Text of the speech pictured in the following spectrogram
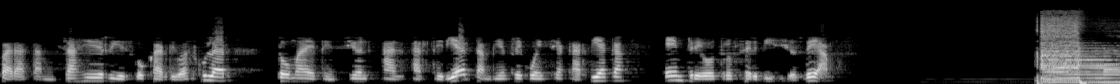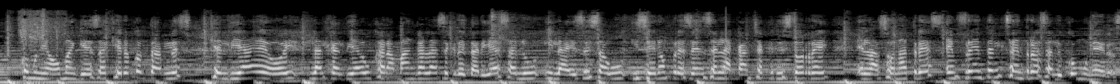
para tamizaje de riesgo cardiovascular, toma de tensión arterial, también frecuencia cardíaca, entre otros servicios. Veamos. Comunidad Humanguesa, quiero contarles que el día de hoy la Alcaldía de Bucaramanga, la Secretaría de Salud y la SSAU hicieron presencia en la cancha Cristo Rey en la zona 3, enfrente del Centro de Salud Comuneros.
